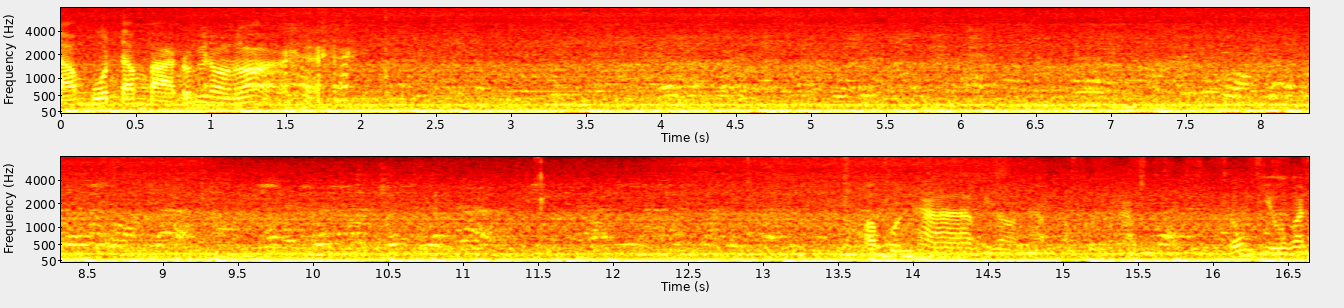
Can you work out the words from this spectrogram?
ตามบทตามบาทเนาะพี่น้องเนาะขอบคุณครับพี่น้องครับขอบคุณครับลงผิวก่อน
